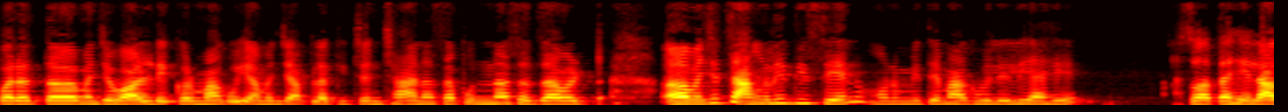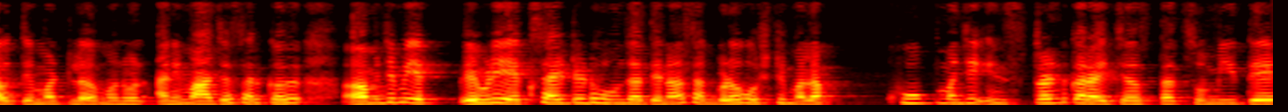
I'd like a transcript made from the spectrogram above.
परत म्हणजे वॉल डेकोर मागूया. म्हणजे आपला किचन छान असा पुन्हा सजावट म्हणजे चांगली दिसेल म्हणून मी ते मागवलेली आहे. सो आता हे लावते म्हटलं म्हणून. आणि माझ्यासारखं म्हणजे मी एक एवढी एक्सायटेड होऊन जाते ना सगळं गोष्टी मला खूप म्हणजे इन्स्टंट करायचे असतात. सो मी ते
